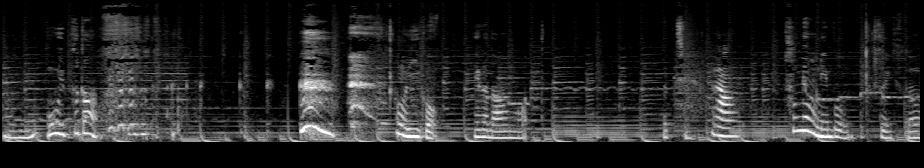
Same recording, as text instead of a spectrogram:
아, 여기? 오, 이쁘다. 어, 이거. 얘가 나온 것 같아. 그치? 그냥 투명 리본도 있어.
